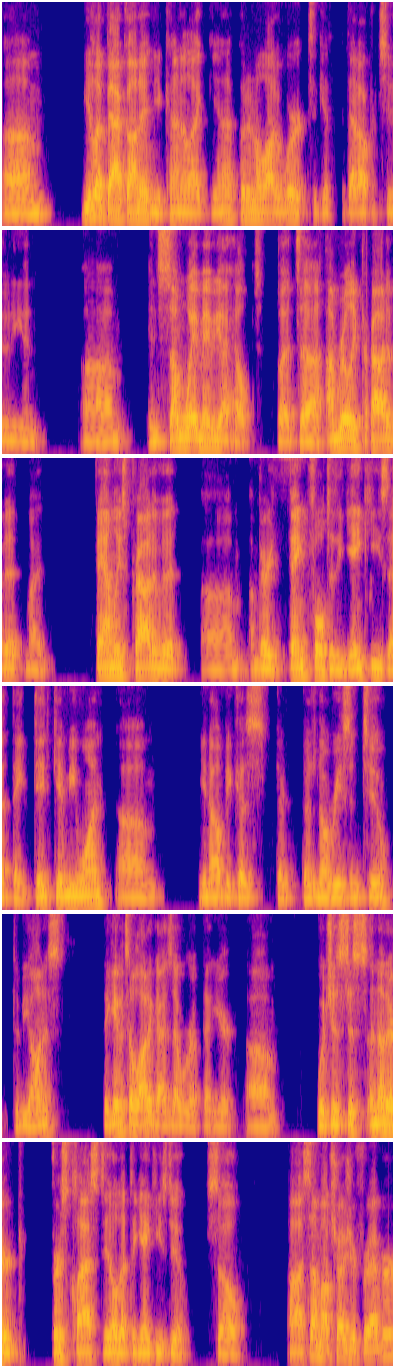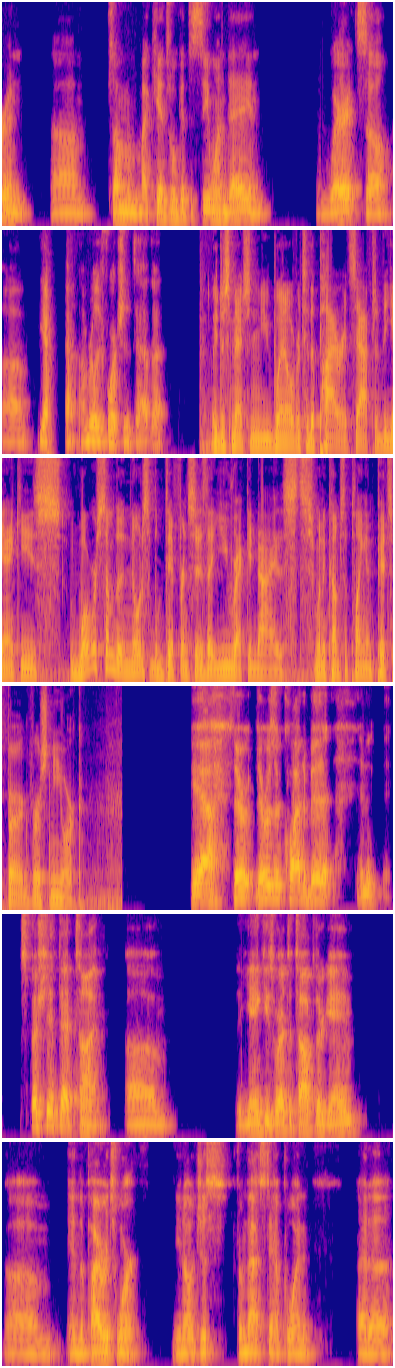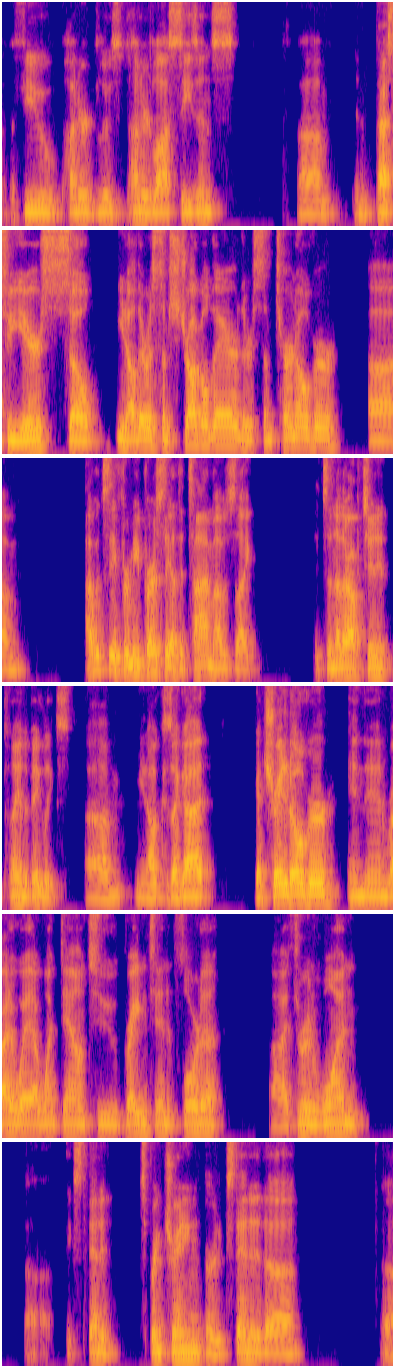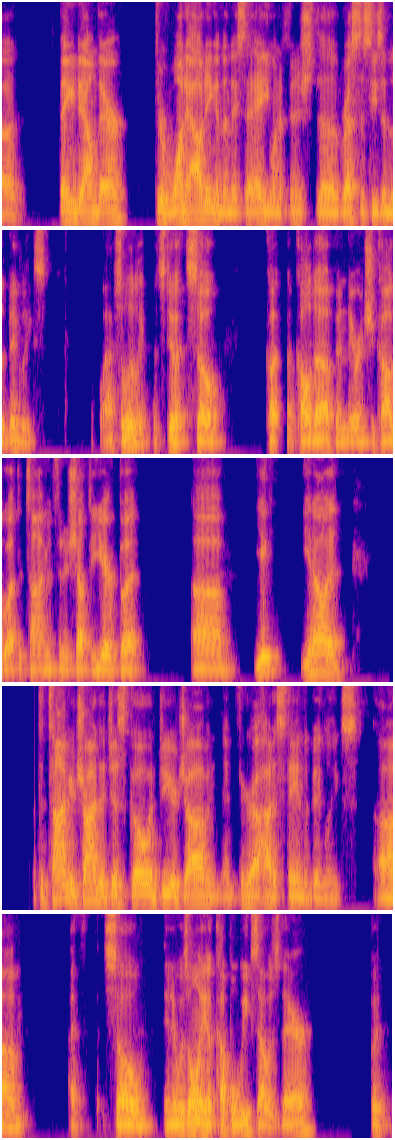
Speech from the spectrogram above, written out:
um, you look back on it and you kind of like, yeah, I put in a lot of work to get that opportunity. And um, in some way, maybe I helped. But uh, I'm really proud of it. My family's proud of it. Um, I'm very thankful to the Yankees that they did give me one. Um, you know, because there, there's no reason to, to be honest. They gave it to a lot of guys that were up that year, um, which is just another first class deal that the Yankees do. So, uh, some I'll treasure forever, and um, some of my kids will get to see one day and, and wear it. So, uh, yeah, I'm really fortunate to have that. You just mentioned you went over to the Pirates after the Yankees. What were some of the noticeable differences that you recognized when it comes to playing in Pittsburgh versus New York? Yeah, there there was a quite a bit, and especially at that time, um, the Yankees were at the top of their game, um, and the Pirates weren't. You know, just from that standpoint, had a, a few hundred lose hundred lost seasons um, in the past few years. So you know, there was some struggle there. There's some turnover. Um, I would say for me personally at the time, I was like, it's another opportunity to play in the big leagues. Um, you know, because I got got traded over, and then right away I went down to Bradenton in Florida. Uh, I threw in one uh, extended spring training or extended uh, uh, thing down there through one outing, and then they said, "Hey, you want to finish the rest of the season in the big leagues?" Well, absolutely, let's do it. So called up, and they were in Chicago at the time and finished out the year. But um, you you know at, at, the time you're trying to just go and do your job and, and figure out how to stay in the big leagues. Um, I so and it was only a couple weeks I was there, but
